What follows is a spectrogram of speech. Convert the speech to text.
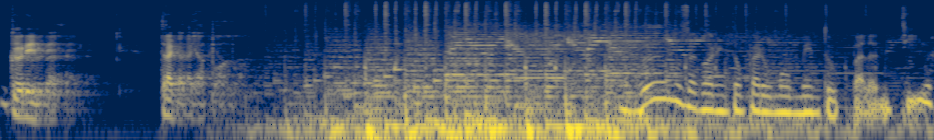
Grima, traga-me a bola. Vamos agora então para o momento Palantir.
